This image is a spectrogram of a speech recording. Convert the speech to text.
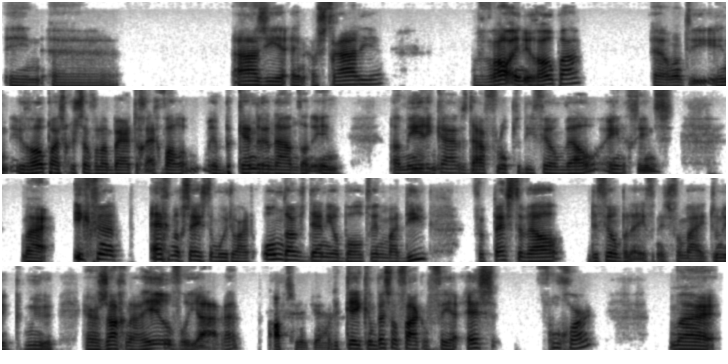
in eh, Azië en Australië. Vooral in Europa. Eh, want die- in Europa is Christopher Lambert toch echt wel een bekendere naam dan in Amerika. Dus daar flopte die film wel enigszins. Maar ik vind het echt nog steeds de moeite waard. Ondanks Daniel Baldwin. Maar die verpestte wel de filmbelevenis voor mij. Toen ik nu herzag na heel veel jaren. Absoluut, ja. Want ik keek hem best wel vaak op VHS vroeger. Maar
